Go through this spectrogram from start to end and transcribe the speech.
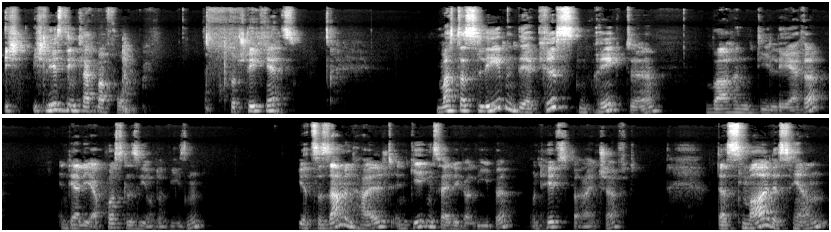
ich, ich lese den gleich mal vor. Dort steht jetzt, was das Leben der Christen prägte, waren die Lehre, in der die Apostel sie unterwiesen, ihr Zusammenhalt in gegenseitiger Liebe und Hilfsbereitschaft, das Mahl des Herrn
